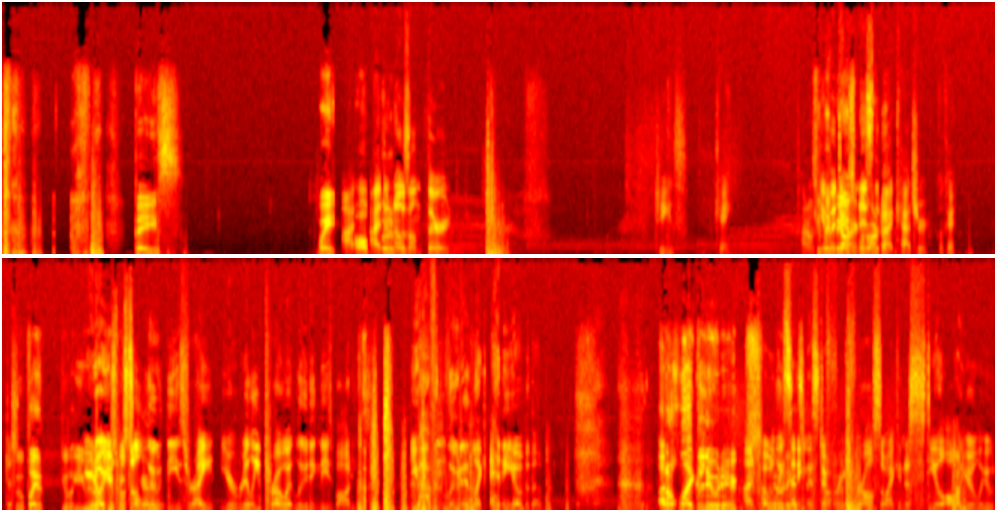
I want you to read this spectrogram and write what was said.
Bass. Wait, I will I don't know's on third. Jeez. Okay. I don't give a darn is the back catcher. Okay. Just Who? You, you, You know you you're supposed to loot these, right? You're really pro at looting these bodies. you haven't looted like any of them. I don't like looting. I'm totally Looting setting this to free for all so I can just steal all your loot.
